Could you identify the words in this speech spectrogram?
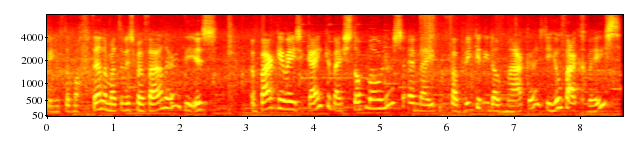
ik weet niet of dat mag vertellen, maar toen is mijn vader, die is een paar keer wezen kijken bij stadmolens en bij fabrieken die dat maken. Is die heel vaak geweest.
